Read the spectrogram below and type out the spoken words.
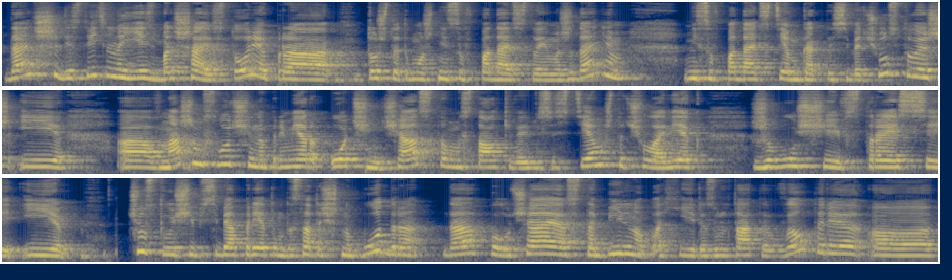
Дальше действительно есть большая история про то, что это может не совпадать с твоим ожиданием, не совпадать с тем, как ты себя чувствуешь, и а, в нашем случае, например, очень часто мы сталкиваемся с тем, что человек живущий в стрессе и чувствующий себя при этом достаточно бодро, да, получая стабильно плохие результаты в Велтере, э,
